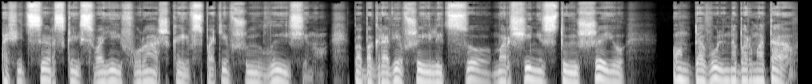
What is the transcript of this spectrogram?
офицерской своей фуражкой вспотевшую лысину, побагровевшее лицо, морщинистую шею, он довольно бормотал.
